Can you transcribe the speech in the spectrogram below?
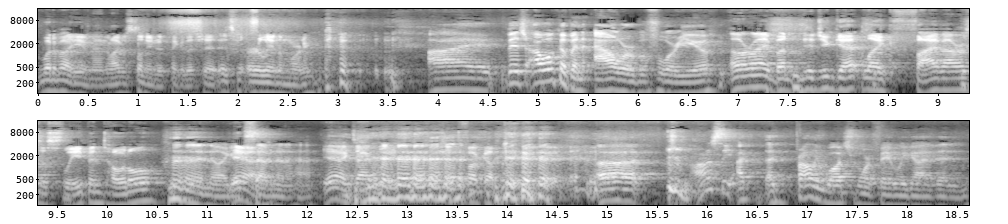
What about you, man? I still need to think of this shit. It's early in the morning. I bitch, I woke up an hour before you. All right, but did you get like five hours of sleep in total? no, I get Yeah. seven and a half. Yeah, exactly. Shut the fuck up. Uh, honestly, I I'd probably watched more Family Guy than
